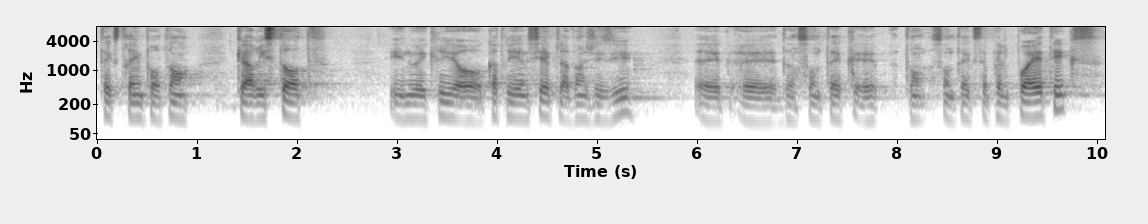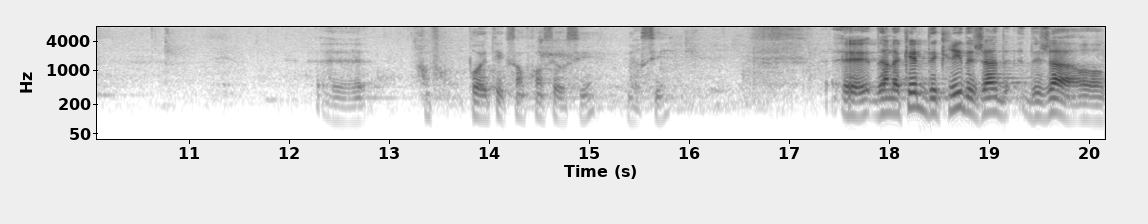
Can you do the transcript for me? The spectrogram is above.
textes très importants qu'Aristote il nous écrit au IVe siècle avant Jésus, euh, euh, dans son texte, euh, son texte s'appelle Poetics. Poetics en français aussi, merci. dans laquelle décrit déjà, déjà au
